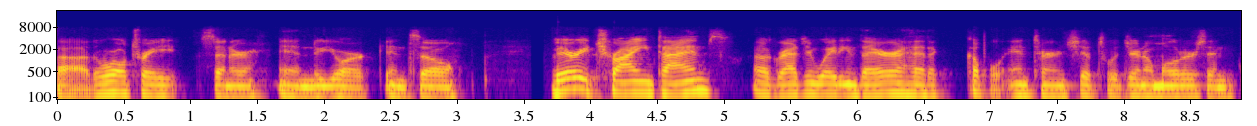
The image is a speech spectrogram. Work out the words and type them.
uh, the World Trade Center in New York. And so, very trying times. Uh, graduating there, I had a couple internships with General Motors, and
